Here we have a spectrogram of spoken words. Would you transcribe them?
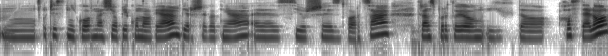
mm, uczestników nasi opiekunowie pierwszego dnia e, z, już z dworca, transportują ich do hostelu.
